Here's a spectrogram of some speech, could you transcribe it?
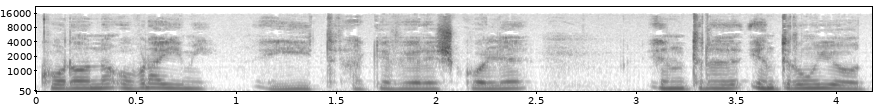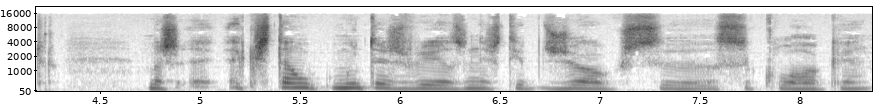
Corona ou Brahimi. Aí terá que haver a escolha entre, entre um e outro. Mas a questão que muitas vezes neste tipo de jogos se, se coloca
